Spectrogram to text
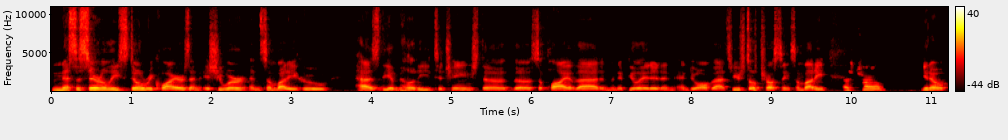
necessarily still requires an issuer and somebody who has the ability to change the the supply of that and manipulate it and, and do all of that. So you're still trusting somebody. That's true. Um, you know,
